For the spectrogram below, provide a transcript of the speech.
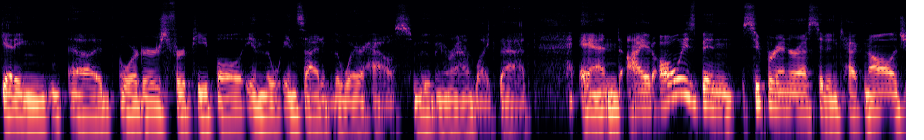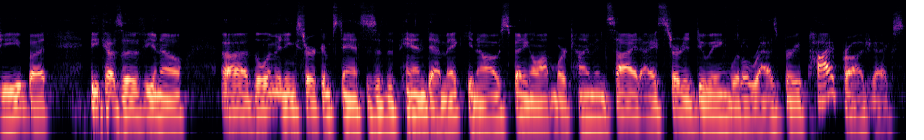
getting uh, orders for people in the inside of the warehouse, moving around like that. And I had always been super interested in technology, but because of you know uh, the limiting circumstances of the pandemic, you know, I was spending a lot more time inside. I started doing little Raspberry Pi projects.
